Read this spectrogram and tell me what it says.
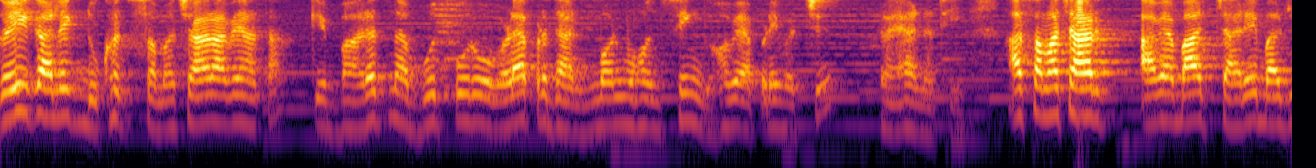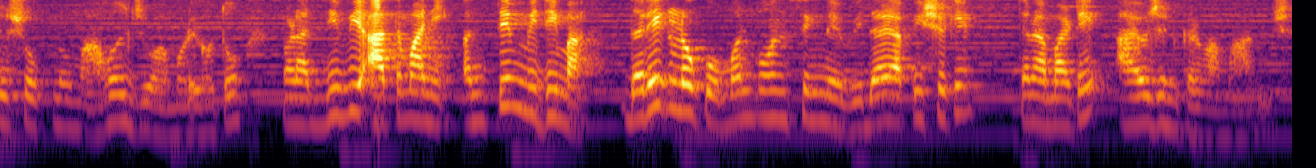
ગઈકાલે એક દુઃખદ સમાચાર આવ્યા હતા કે ભારતના ભૂતપૂર્વ વડાપ્રધાન મનમોહન સિંઘ હવે આપણી વચ્ચે રહ્યા નથી. આ સમાચાર આવ્યા બાદ ચારે બાજુ શોકનો માહોલ જોવા મળ્યો હતો. પણ આ દિવ્ય આત્માની અંતિમ વિધિમાં દરેક લોકો મનમોહન સિંઘને વિદાય આપી શકે તેના માટે આયોજન કરવામાં આવ્યું છે.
